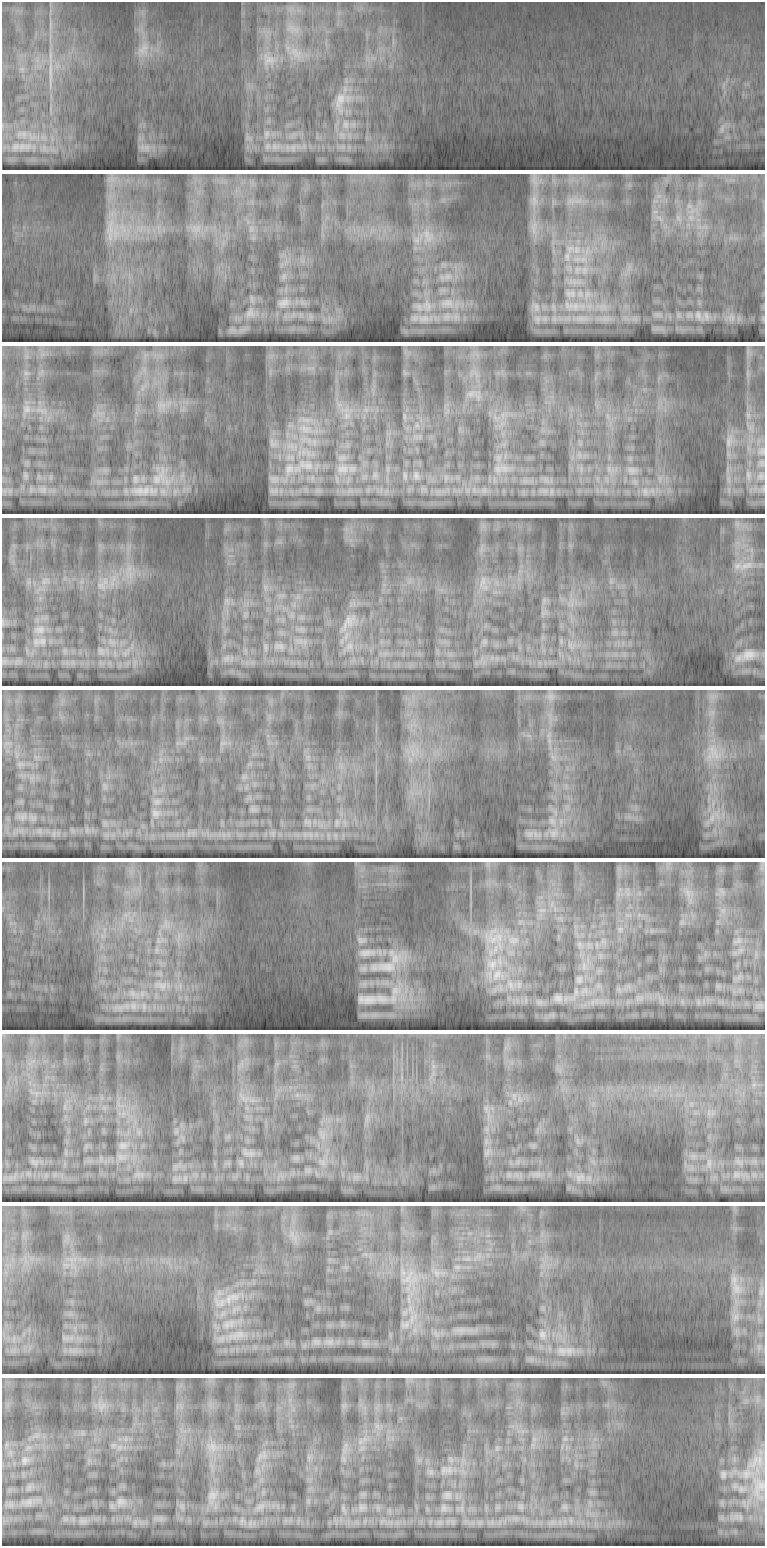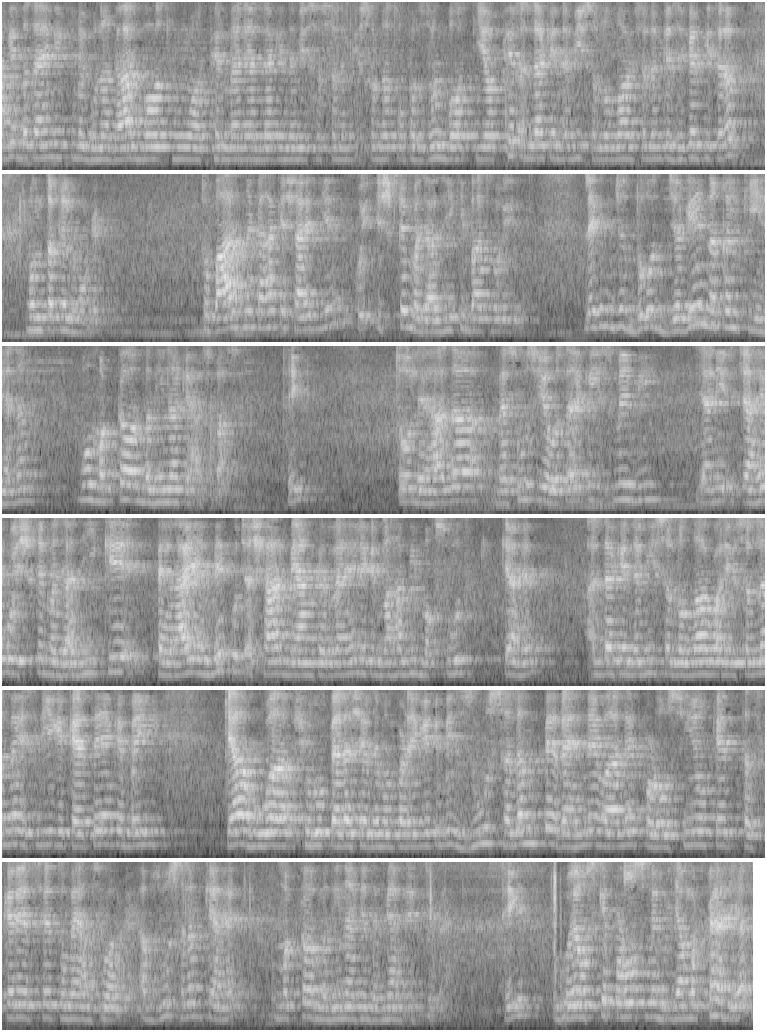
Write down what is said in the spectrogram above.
یہ اویلیبل نہیں تھا۔ ٹھیک۔ تو پھر یہ کہیں اور سے لیا۔ لیا کسی اور ملک سے یہ جو ہے وہ ایک دفعہ وہ پیس ٹی وی کے سلسلے میں دبئی گئے تھے۔ تو وہاں خیال تھا کہ مکتبہ ڈھونڈے تو ایک رات جو ہے وہ ایک صاحب کے ساتھ گاڑی پہ مکتبوں کی تلاش میں پھرتے رہے۔ تو کوئی مکتبہ وہاں مالس تو بڑے بڑے ہر طرح کھلے ہوئے تھے لیکن مکتبہ نظر نہیں آ رہا تھا کوئی۔ تو ایک جگہ بڑی مشکل سے چھوٹی سی دکان ملی تو لیکن وہاں یہ قصیدہ بردہ اویلیبل تھا۔ تو یہ لیا وہاں سے تھا۔ ہاں؟ جزیرہ نما عرب سے۔ تو آپ اگر P D F download کریں گے نا تو اس میں شروع میں امام بسیری علیہ الرحمہ کا تعارف دو تین صفوں پہ آپ کو مل جائے گا، وہ آپ خود ہی پڑھ لیجیے گا، ٹھیک ہے؟ ہم جو ہے وہ شروع کر رہے ہیں قصیدہ کے پہلے بیت سے۔ اور یہ جو شروع میں نا یہ خطاب کر رہے ہیں کسی محبوب کو۔ اب علماء جو جنہوں نے شرح لکھی ان کا اختلاف یہ ہوا کہ یہ محبوب اللہ کے نبی صلی اللہ علیہ وسلم ہے یا محبوب مجازی ہے۔ کیونکہ وہ آگے بتائیں گے کہ میں گناہ گار بہت ہوں اور پھر میں نے اللہ کے نبی صلی اللہ علیہ وسلم کی سنتوں پر ظلم بہت کیا اور پھر اللہ کے نبی صلی اللہ علیہ وسلم کے ذکر کی طرف منتقل ہوں گے۔ تو بعض نے کہا کہ شاید یہ کوئی عشق مجازی کی بات ہو رہی ہے۔ لیکن جو دو جگہ نقل کی ہیں نا، وہ مکہ اور مدینہ کے آس پاس ہے ٹھیک؟ تو لہٰذا محسوس یہ ہوتا ہے کہ اس میں بھی یعنی چاہے وہ عشق مجازی کے پیرائے میں کچھ اشعار بیان کر رہے ہیں، لیکن وہاں بھی مقصود کیا ہے؟ اللہ کے نبی صلی اللہ علیہ وسلم ہے، اس لیے کہ کہتے ہیں کہ بھئی، کیا ہوا شروع پہلا شعر جب ہم پڑھیں گے کہ بھئی زو سلم پہ رہنے والے پڑوسیوں کے تذکرے سے تمہیں آنسو آ گئے۔ اب زو سلم کیا ہے؟ مکہ اور مدینہ کے درمیان ایک جگہ ہے، ٹھیک ہے؟ تو گویا اس کے پڑوس میں یا مکہ ہے یا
